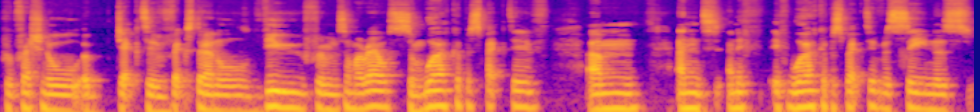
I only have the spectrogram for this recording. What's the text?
professional, objective, external view from somewhere else, some worker perspective. Um, and and if, if worker perspective is seen as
